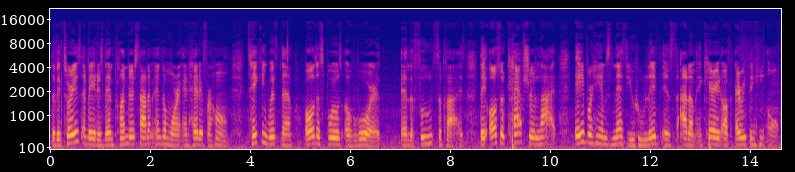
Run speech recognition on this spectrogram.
The victorious invaders then plundered Sodom and Gomorrah and headed for home, taking with them all the spoils of war and the food supplies. They also captured Lot, Abraham's nephew, who lived in Sodom, and carried off everything he owned.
